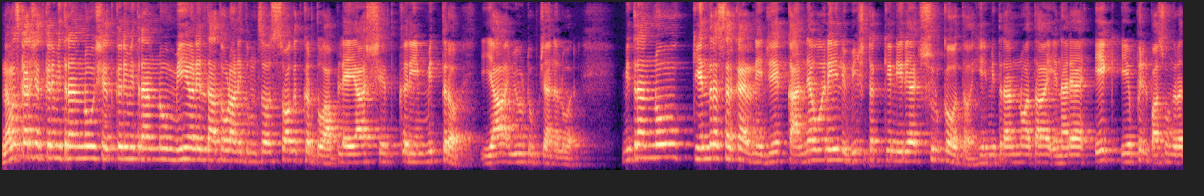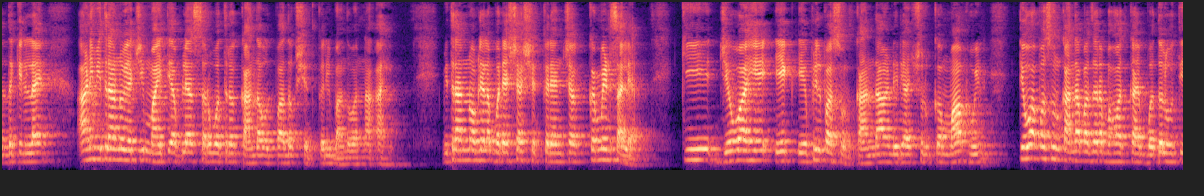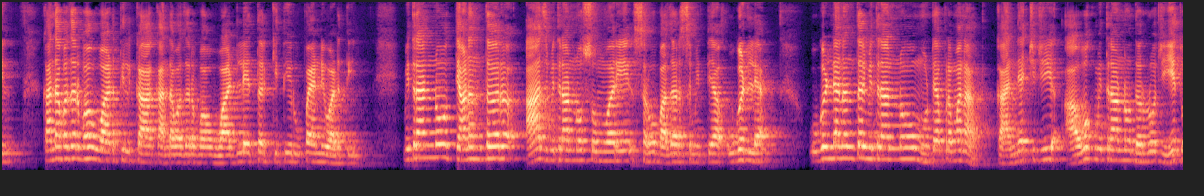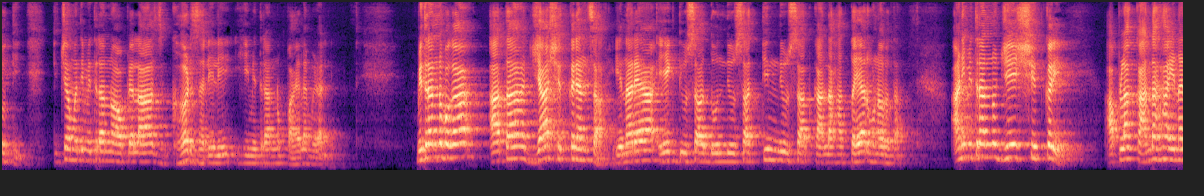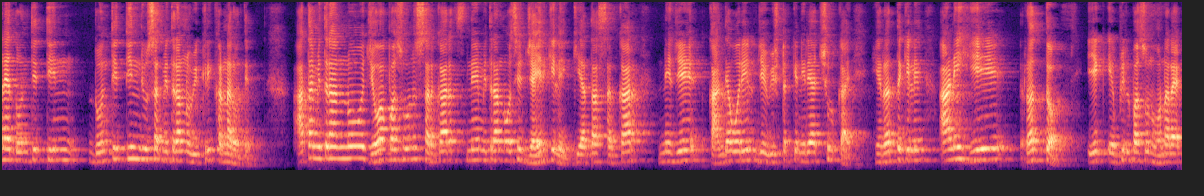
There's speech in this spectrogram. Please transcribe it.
नमस्कार शेतकरी मित्रांनो शेतकरी मित्रांनो मी अनिल तातोड आणि तुमचं स्वागत करतो आपल्या या शेतकरी मित्र या यूट्यूब चॅनलवर मित्रांनो केंद्र सरकारने जे कांद्यावरील वीस टक्के निर्यात शुल्क होतं हे मित्रांनो आता येणाऱ्या एक एप्रिलपासून रद्द केलेलं आहे. आणि मित्रांनो याची माहिती आपल्या सर्वत्र कांदा उत्पादक शेतकरी बांधवांना आहे. मित्रांनो आपल्याला बऱ्याचशा शेतकऱ्यांच्या कमेंट्स आल्या. की जेव्हा हे एक एप्रिलपासून कांदा निर्यात शुल्क माफ होईल तेव्हापासून कांदा बाजार भावात काय बदल होतील? कांदा बाजार भाव वाढतील का? कांदा बाजारभाव वाढले तर किती रुपयांनी वाढतील? मित्रांनो त्यानंतर आज मित्रांनो सोमवारी सर्व बाजार समित्या उघडल्या. उघडल्यानंतर मित्रांनो मोठ्या प्रमाणात कांद्याची जी आवक मित्रांनो दररोज येत होती तिच्यामध्ये मित्रांनो आपल्याला आज घट झालेली ही मित्रांनो पाहायला मिळाली. मित्रांनो बघा आता ज्या शेतकऱ्यांचा येणाऱ्या एक दिवसात दोन दिवसात तीन दिवसात कांदा हा तयार होणार होता. आणि मित्रांनो जे शेतकरी आपला कांदा हा येणाऱ्या दोन ते तीन दोन ते तीन दिवसात मित्रांनो विक्री करणार होते. आता मित्रांनो जेव्हापासून सरकारने मित्रांनो असे जाहीर केले की आता सरकारने जे कांद्यावरील जे वीस टक्के निर्यात शुल्क आहे हे रद्द केले आणि हे रद्द एक एप्रिलपासून होणार आहे.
